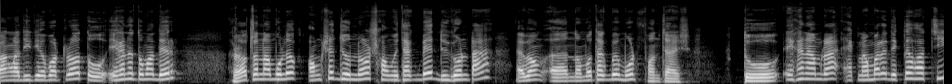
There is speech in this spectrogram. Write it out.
বাংলা দ্বিতীয় পত্র। তো এখানে তোমাদের রচনামূলক অংশের জন্য সময় থাকবে দুই ঘণ্টা এবং নম্বর থাকবে মোট পঞ্চাশ। তো এখানে আমরা এক নম্বরে দেখতে পাচ্ছি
